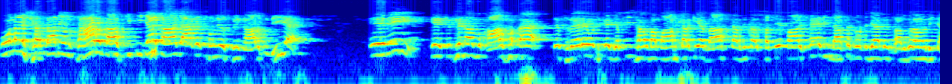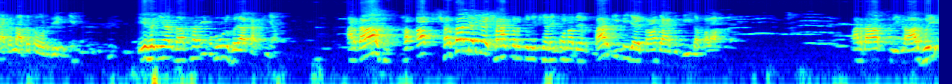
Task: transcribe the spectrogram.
ਉਹਨਾਂ ਸ਼ਰਤਾਂ ਦੇ ਅਨੁਸਾਰ ਅਰਦਾਸ ਕੀਤੀ ਜਾਏ, ਤਾਂ ਜਾ ਕੇ ਸਮਝੋ ਸਵੀਕਾਰ ਹੁੰਦੀ ਹੈ। ਇਹ ਨਹੀਂ ਕਿ ਕਿਸੇ ਨਾਲ ਮੁਖਾਲਫਤ ਹੈ ਤੇ ਸਵੇਰੇ ਉੱਠ ਕੇ ਜਪਜੀ ਸਾਹਿਬ ਦਾ ਪਾਠ ਕਰਕੇ ਅਰਦਾਸ ਕਰ ਦਿੱਤਾ ਸੱਜੇ ਪਾਤਸ਼ਾਹ ਦੀ ਲੱਤ ਟੁੱਟ ਜਾਏ ਤੇ ਸਤਿਗੁਰਾਂ ਦੀ ਝੱਟ ਲੱਤ ਤੋੜ ਦੇਣੀ ਇਹੋ ਜਿਹੀਆਂ ਅਰਦਾਸਾਂ ਨਹੀਂ ਕਬੂਲ ਹੋਇਆ ਕਰਦੀਆਂ। ਅਰਦਾਸ, ਅੱਠ ਸ਼ਰਤਾਂ ਜਿਹੜੀਆਂ ਸ਼ਾਸਤਰ ਚ ਲਿਖੀਆਂ ਨੇ, ਉਹਨਾਂ ਦੇ ਅਨੁਸਾਰ ਕੀਤੀ ਜਾਏ, ਤਾਂ ਜਾ ਕੇ ਜੀ ਦਾ ਭਲਾ ਅਰਦਾਸ ਸਵੀਕਾਰ ਹੋਈ।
